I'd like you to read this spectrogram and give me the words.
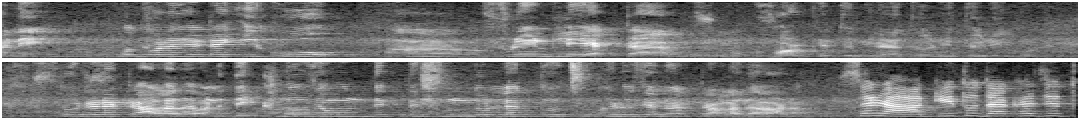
মানে বলতে পারেন এটা ইকো ফ্রেন্ডলি একটা ঘরকে এরা তৈরি তৈরি করে তো এটার একটা আলাদা মানে দেখলেও যেমন দেখতে সুন্দর লাগতো চোখেরও যেন একটা আলাদা আরাম স্যার আগে তো দেখা যেত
